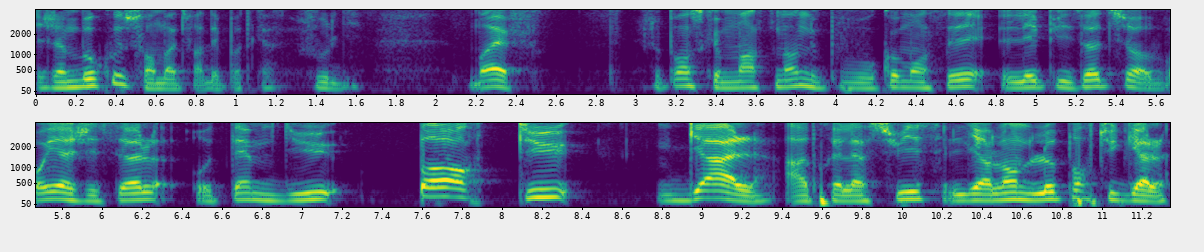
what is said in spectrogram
J'aime beaucoup ce format de faire des podcasts, je vous le dis. Bref, je pense que maintenant nous pouvons commencer l'épisode sur voyager seul au thème du Portugal. Après la Suisse, l'Irlande, le Portugal.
